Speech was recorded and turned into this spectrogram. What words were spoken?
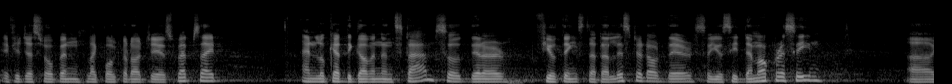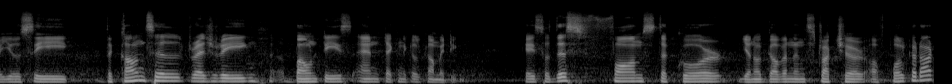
if you just open like Polkadot.js website and look at the governance tab, so there are a few things that are listed out there. So you see democracy, uh, you see the council, treasury, bounties, and technical committee. Okay, so this forms the core, you know, governance structure of Polkadot,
